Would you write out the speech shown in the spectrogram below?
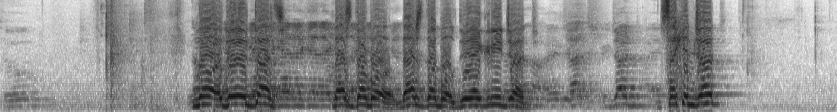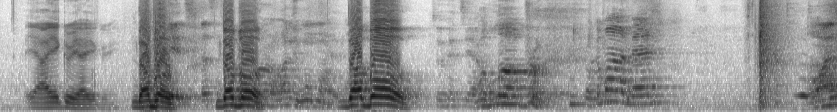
Two. No, I didn't Again, touch. again, again, That's again, double. again. That's double. Do you agree, judge? Judge. Judge. Second judge. Yeah, I agree. I agree. Double. Double. Only one more. Double. Bro, come on, man. One,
